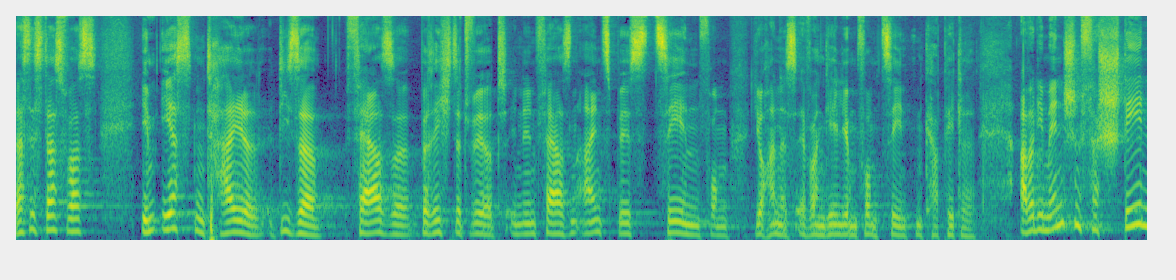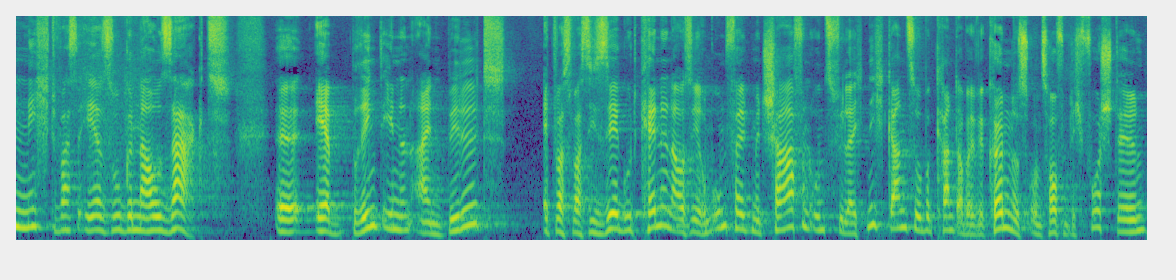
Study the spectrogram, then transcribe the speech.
Das ist das, was im ersten Teil dieser Verse berichtet wird, in den Versen 1 bis 10 vom Johannesevangelium vom 10. Kapitel. Aber die Menschen verstehen nicht, was er so genau sagt. Äh, er bringt ihnen ein Bild, etwas, was Sie sehr gut kennen aus Ihrem Umfeld mit Schafen, uns vielleicht nicht ganz so bekannt, aber wir können es uns hoffentlich vorstellen,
